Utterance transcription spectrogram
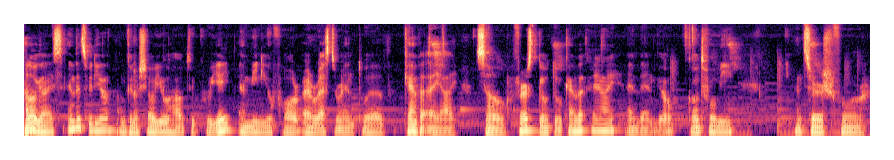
Hello guys, in this video I'm gonna show you how to create a menu for a restaurant with Canva AI. So first go to Canva AI and then go code for me and search for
